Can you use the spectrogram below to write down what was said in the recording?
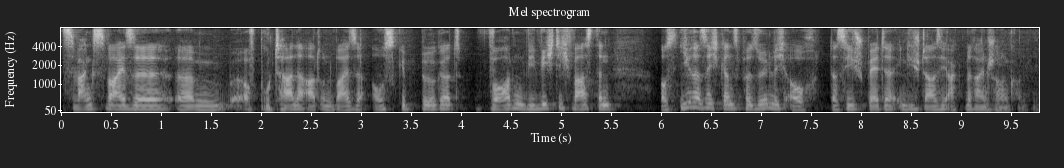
zwangsweise ähm, auf brutale Art und Weise ausgebürgert worden. Wie wichtig war es denn aus Ihrer Sicht ganz persönlich auch, dass Sie später in die Stasi-Akten reinschauen konnten?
